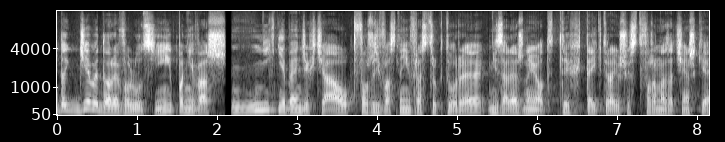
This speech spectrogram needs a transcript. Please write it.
dojdziemy do rewolucji, ponieważ nikt nie będzie chciał tworzyć własnej infrastruktury, niezależnej od tych, tej, która już jest stworzona za ciężkie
